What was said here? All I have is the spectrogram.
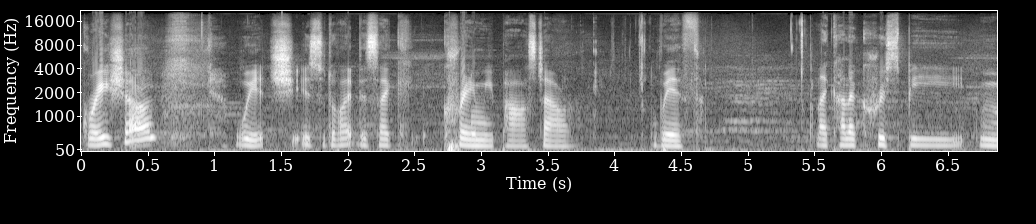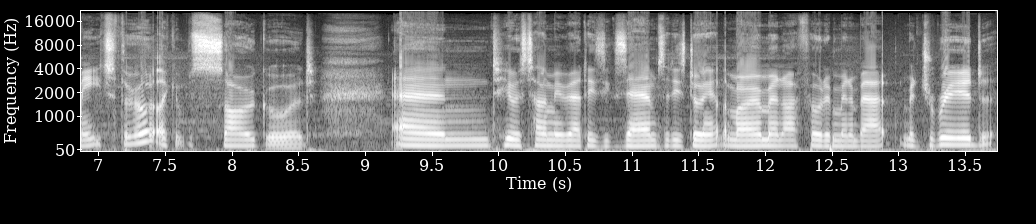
gricia, which is sort of like this like creamy pasta with like kind of crispy meat through it. Like it was so good. And he was telling me about his exams that he's doing at the moment. I filled him in about Madrid.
